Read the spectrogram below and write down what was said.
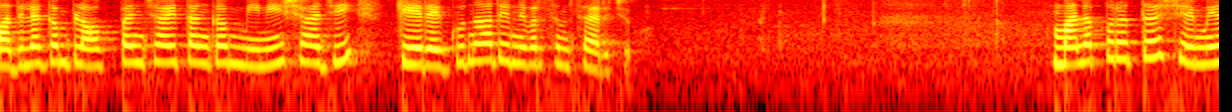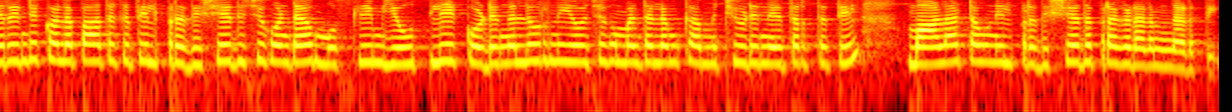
Mathilakam block panchayat അംഗം മിനി ഷാജി കെ രഘുനാഥ് എന്നിവർ സംസാരിച്ചു. മലപ്പുറത്ത് ഷെമീറിന്റെ കൊലപാതകത്തിൽ പ്രതിഷേധിച്ചുകൊണ്ട് മുസ്ലിം യൂത്ത് ലീഗ് കൊടുങ്ങല്ലൂർ നിയോജക മണ്ഡലം കമ്മിറ്റിയുടെ നേതൃത്വത്തിൽ മാള ടൗണിൽ പ്രതിഷേധ പ്രകടനം നടത്തി.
